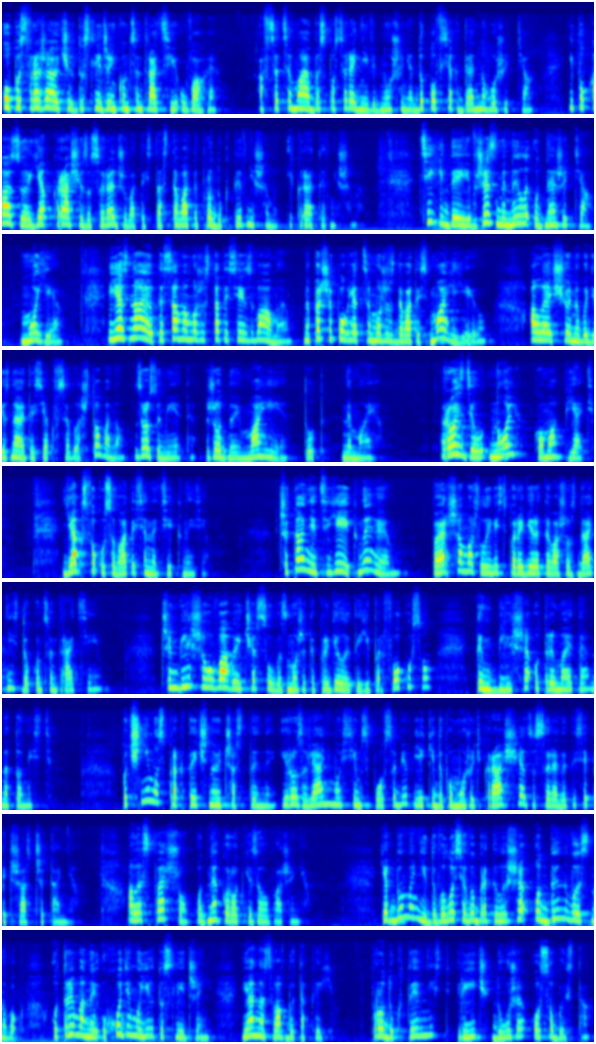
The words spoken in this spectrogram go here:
опис вражаючих досліджень концентрації уваги, а все це має безпосереднє відношення до повсякденного життя і показує, як краще зосереджуватись та ставати продуктивнішими і креативнішими. Ці ідеї вже змінили одне життя моє. І я знаю, те саме може статися і з вами. На перший погляд, це може здаватись магією, але щойно ви дізнаєтесь, як все влаштовано, зрозумієте, жодної магії тут немає. Розділ 0,5. Як сфокусуватися на цій книзі? Читання цієї книги перша можливість перевірити вашу здатність до концентрації. Чим більше уваги і часу ви зможете приділити гіперфокусу, тим більше отримаєте натомість. Почнімо з практичної частини і розгляньмо сім способів, які допоможуть краще зосередитися під час читання. Але спершу одне коротке зауваження. Якби мені довелося вибрати лише один висновок, отриманий у ході моїх досліджень, я назвав би такий: продуктивність річ дуже особиста.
